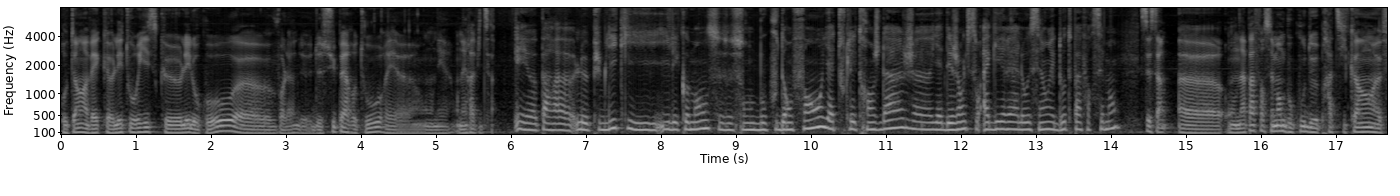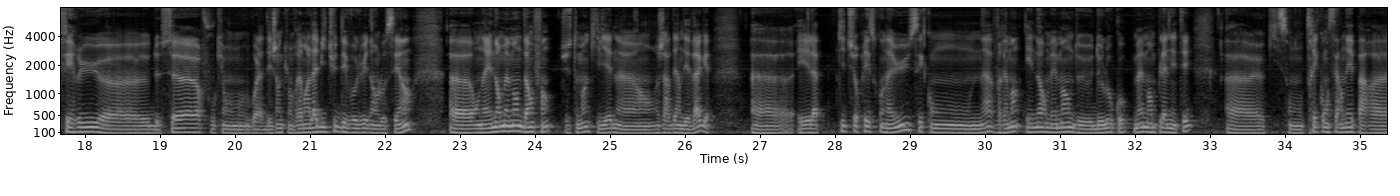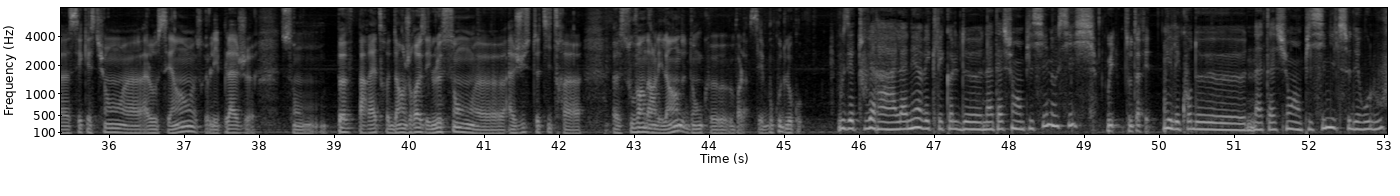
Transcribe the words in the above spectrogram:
autant avec les touristes que les locaux, voilà, de, de, super retours et on est, on est ravis de ça. Et euh, par euh, le public, il, est comment Ce sont beaucoup d'enfants, il y a toutes les tranches d'âge, euh, il y a des gens qui sont aguerrés à l'océan et d'autres pas forcément C'est ça. on n'a pas forcément beaucoup de pratiquants férus de surf ou qui ont, voilà, des gens qui ont vraiment l'habitude d'évoluer dans l'océan. on a énormément d'enfants, justement, qui viennent en jardin des vagues. et la petite surprise qu'on a eue, c'est qu'on a vraiment énormément de, locaux, même en plein été, euh, qui sont très concernés par euh, ces questions euh, à l'océan, parce que les plages sont, peuvent paraître dangereuses et le sont à juste titre souvent dans les Landes. Donc voilà, c'est beaucoup de locaux. Vous êtes ouvert à l'année avec l'école de natation en piscine aussi? Oui, tout à fait. Et les cours de natation en piscine, ils se déroulent où?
